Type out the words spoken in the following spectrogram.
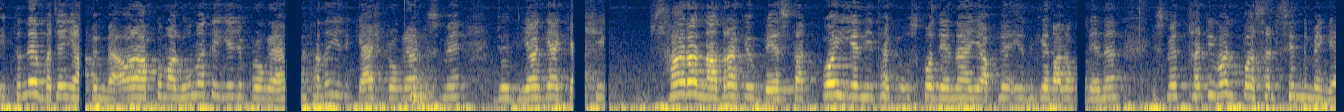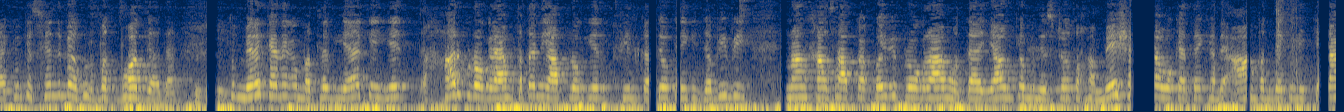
इतने बच्चे यहाँ पे, मैं, और आपको मालूम है कि ये जो प्रोग्राम था ना, ये जो कैश प्रोग्राम इसमें जो दिया गया सारा नादरा के बेस था कोई ये नहीं था कि उसको देना है या अपने इर्द गिर्द वालों को देना है। इसमें 31 परसेंट सिंध में गया, क्योंकि सिंध में गुर्बत बहुत ज़्यादा है। तो मेरे कहने का मतलब यह है कि ये हर प्रोग्राम पता नहीं आप लोग ये फील करते हो कि जब भी इमरान खान साहब का कोई भी प्रोग्राम होता है या उनके मिनिस्टर तो हमेशा वो कहते हैं कि हमें आम बंदे के लिए क्या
